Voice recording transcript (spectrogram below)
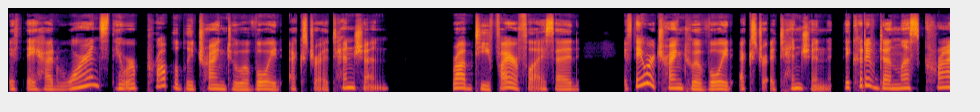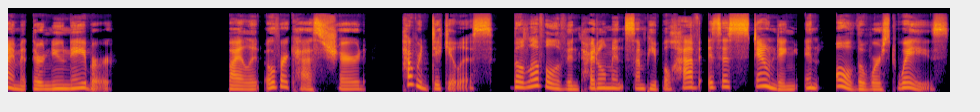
if they had warrants, they were probably trying to avoid extra attention. Rob T. Firefly said, if they were trying to avoid extra attention, they could have done less crime at their new neighbor. Violet Overcast shared, How ridiculous. The level of entitlement some people have is astounding in all the worst ways.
